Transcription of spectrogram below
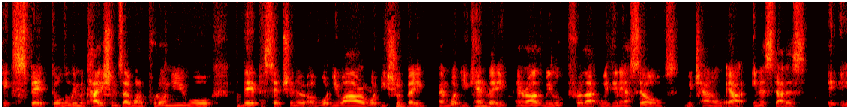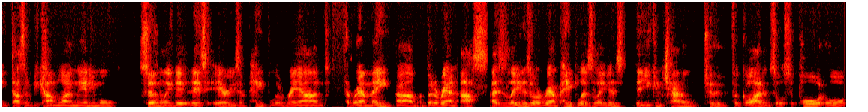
expect or the limitations they want to put on you or their perception of, of what you are or what you should be and what you can be. And rather we look for that within ourselves, we channel our inner status it, doesn't become lonely anymore. Certainly, there, there's areas and people around around me, um, but around us as leaders or around people as leaders that you can channel to for guidance or support or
